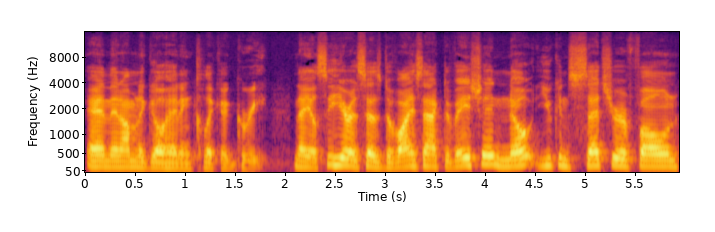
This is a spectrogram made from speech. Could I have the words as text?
and then I'm gonna go ahead and click agree. Now you'll see here it says device activation. Note you can set your phone,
